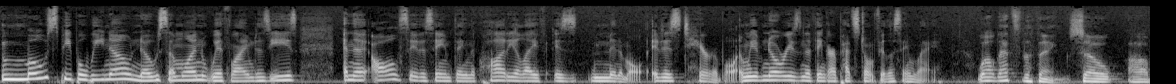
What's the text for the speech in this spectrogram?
Most people we know know someone with Lyme disease, and they all say the same thing. The quality of life is minimal. It is terrible. And we have no reason to think our pets don't feel the same way. Well, that's the thing. So, uh,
